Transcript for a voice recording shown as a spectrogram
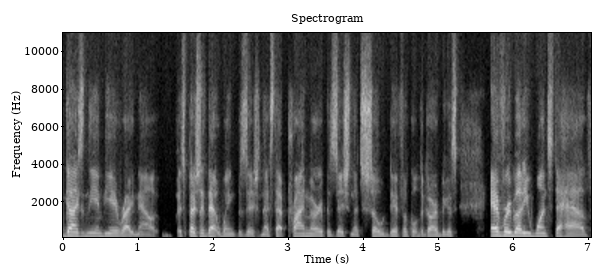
guys in the NBA right now, especially that wing position. That's that primary position that's so difficult to guard because everybody wants to have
